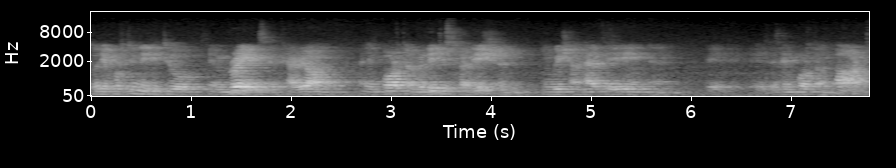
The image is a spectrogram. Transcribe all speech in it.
So the opportunity to embrace and carry on an important religious tradition in which unhealthy eating eh, is an important part,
